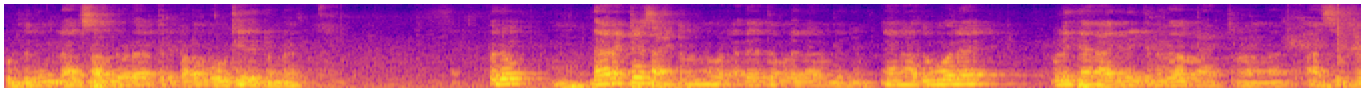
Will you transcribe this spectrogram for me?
കൂടുതലും ലാൽ സാറിന്റെ കൂടെ ഒത്തിരി പടം വർക്ക് ചെയ്തിട്ടുണ്ട്. ഒരു ഡയറക്ടേഴ്സ് ആക്ടർ എന്ന് പറയും അദ്ദേഹത്തെ നമ്മളെല്ലാവരും വിളിക്കും. ഞാൻ അതുപോലെ വിളിക്കാൻ ആഗ്രഹിക്കുന്ന വേറൊരു ആക്ടറാണ് ആസിഫ്.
